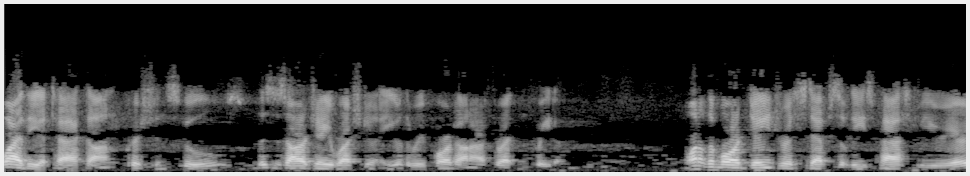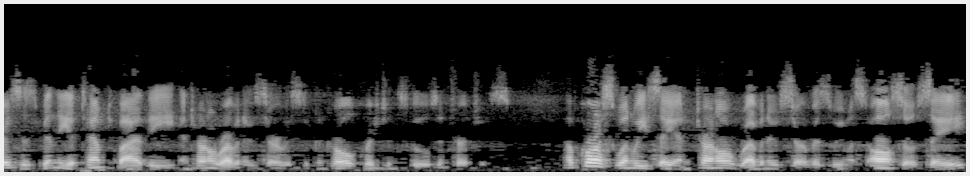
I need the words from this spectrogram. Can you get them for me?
Why the attack on Christian schools? This is R.J. Rushdoony with a report on our threatened freedom. One of the more dangerous steps of these past few years has been the attempt by the Internal Revenue Service to control Christian schools and churches. Of course, when we say Internal Revenue Service, we must also say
